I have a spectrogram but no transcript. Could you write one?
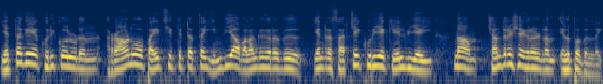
எத்தகைய குறிக்கோளுடன் இராணுவ பயிற்சி திட்டத்தை இந்தியா வழங்குகிறது என்ற சர்ச்சைக்குரிய கேள்வியை நாம் சந்திரசேகரனிடம் எழுப்பவில்லை.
